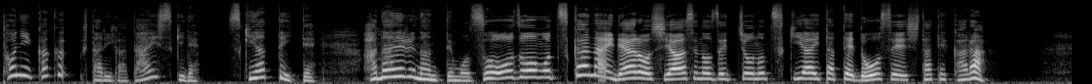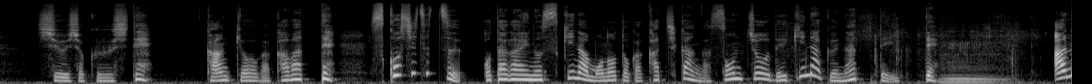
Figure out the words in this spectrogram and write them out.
とにかく二人が大好きで付き合っていて離れるなんてもう想像もつかないであろう幸せの絶頂の付き合いたて同棲したてから就職して環境が変わって少しずつお互いの好きなものとか価値観が尊重できなくなっていってうん。あな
